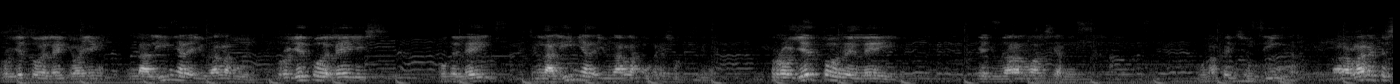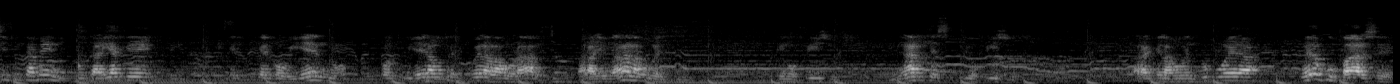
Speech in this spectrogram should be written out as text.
Proyecto de ley que vaya en la línea de ayudar a la juventud. Proyecto de leyes de ley en la línea de ayudar a las mujeres solteras. Proyecto de ley de ayudar a los ancianos. Una pensión digna. Para hablar específicamente, me gustaría que- que el gobierno construyera otra escuela laboral para ayudar a la juventud en oficios, en artes y oficios para que la juventud pueda, pueda ocuparse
